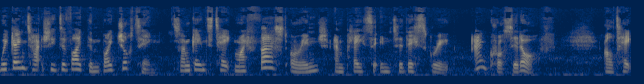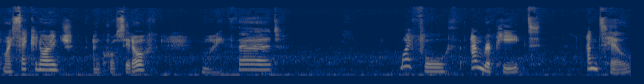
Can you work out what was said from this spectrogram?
We're going to actually divide them by jotting. So I'm going to take my first orange and place it into this group and cross it off. I'll take my second orange and cross it off, my third, my fourth, and repeat until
